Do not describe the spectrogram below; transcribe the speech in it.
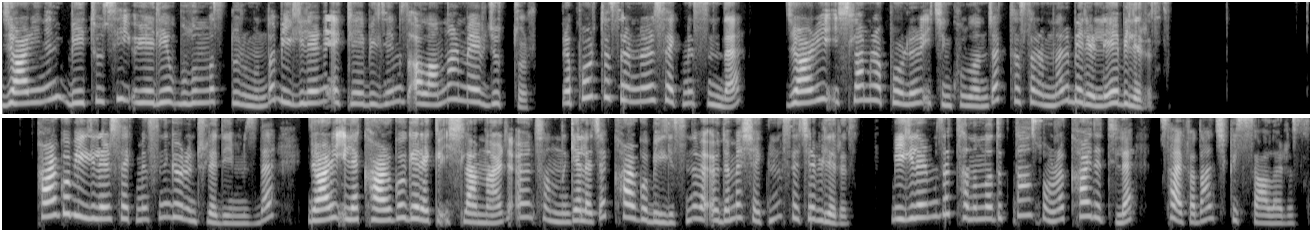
Carinin B2C üyeliği bulunması durumunda bilgilerini ekleyebileceğimiz alanlar mevcuttur. Rapor tasarımları sekmesinde cari işlem raporları için kullanacak tasarımları belirleyebiliriz. Kargo bilgileri sekmesini görüntülediğimizde cari ile kargo gerekli işlemlerde ön tanımlı gelecek kargo bilgisini ve ödeme şeklini seçebiliriz. Bilgilerimizi tanımladıktan sonra kaydet ile sayfadan çıkış sağlarız.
